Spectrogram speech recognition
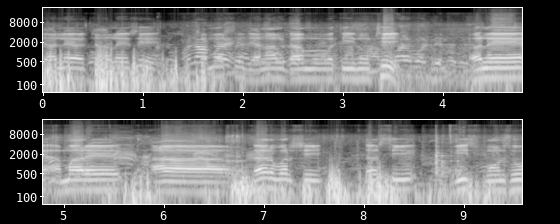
ચાલે ચાલે છે. સમસ્ત જેનાલ ગામ વતીનું છે. અને અમારે આ દર વર્ષે દસથી વીસ માણસો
